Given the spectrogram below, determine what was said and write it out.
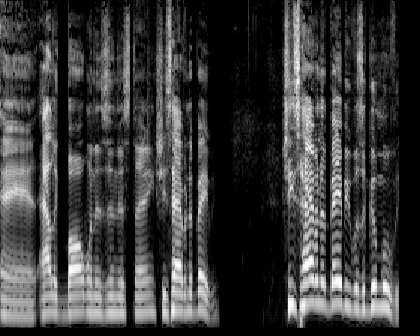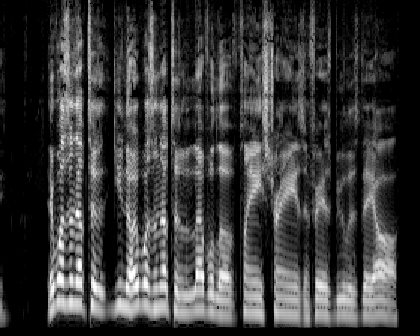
and Alec Baldwin is in this thing. She's having a baby. She's having a baby was a good movie. It wasn't up to you know, it wasn't up to the level of Planes, Trains, and Ferris Bueller's Day Off,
